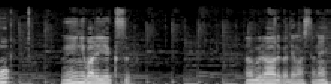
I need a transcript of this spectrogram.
おウェイニバル EX、WR が出ましたね。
